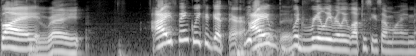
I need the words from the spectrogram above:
but you're right. I think we could get there. Could I get there. would really, really love to see someone.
